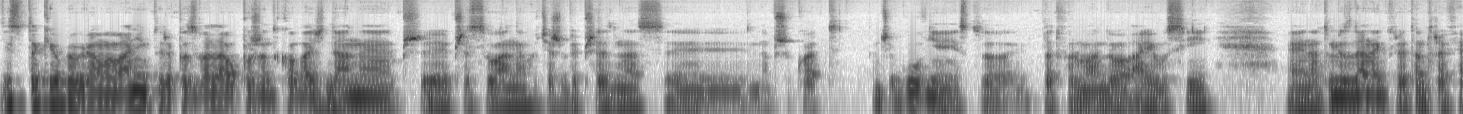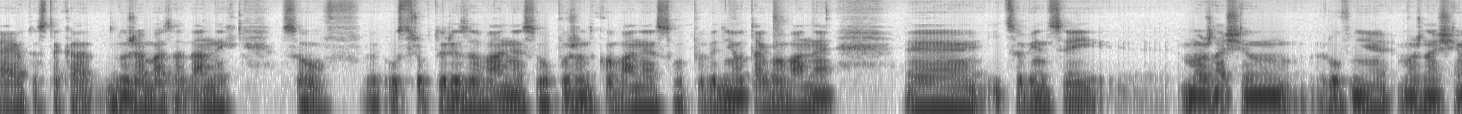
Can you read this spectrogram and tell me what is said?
jest to takie oprogramowanie, które pozwala uporządkować dane przy, przesyłane chociażby przez nas, y, na przykład, znaczy głównie jest to platforma do IOC, y, natomiast dane, które tam trafiają, to jest taka duża baza danych, są ustrukturyzowane, są uporządkowane, są odpowiednio otagowane y, i co więcej, można się równie, można się,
